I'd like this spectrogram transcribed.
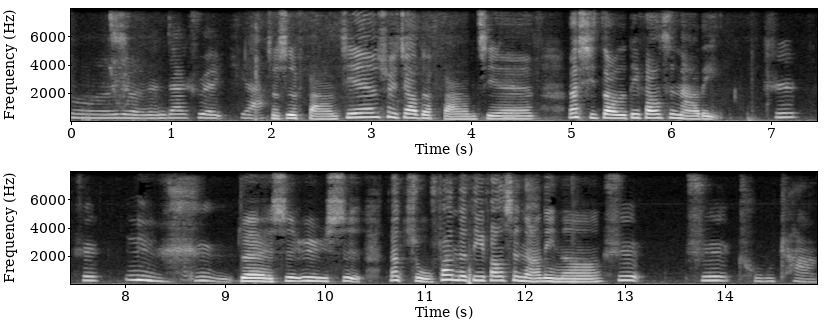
嗯，有人在睡觉。这是房间，睡觉的房间。那洗澡的地方是哪里？是是浴室。对，是浴室。那煮饭的地方是哪里呢？是是厨房。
